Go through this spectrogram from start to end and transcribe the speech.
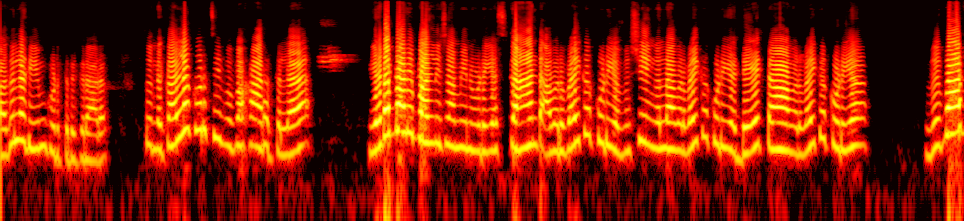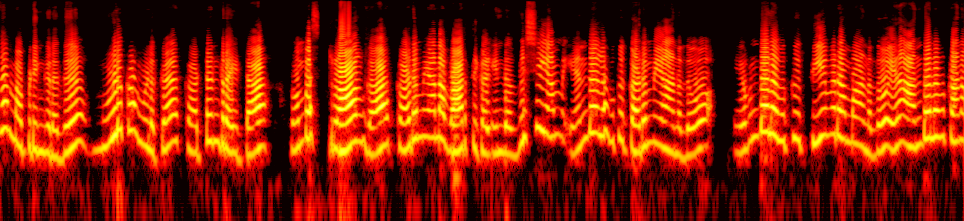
பதிலடியும் கொடுத்திருக்கிறாரு. ஸோ இந்த கள்ளக்குறிச்சி விவகாரத்துல எடப்பாடி பழனிசாமியினுடைய ஸ்டாண்ட் அவர் வைக்கக்கூடிய விஷயங்கள் அவர் வைக்கக்கூடிய டேட்டா அவர் வைக்கக்கூடிய விவாதம் அப்படிங்கிறது முழுக்க முழுக்க கட் அண்ட் ரைட்டா ரொம்ப ஸ்ட்ராங்கா கடுமையான வார்த்தைகள். இந்த விஷயம் எந்த அளவுக்கு கடுமையானதோ எந்த அளவுக்கு தீவிரமானதோ ஏன்னா அந்த அளவுக்கான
